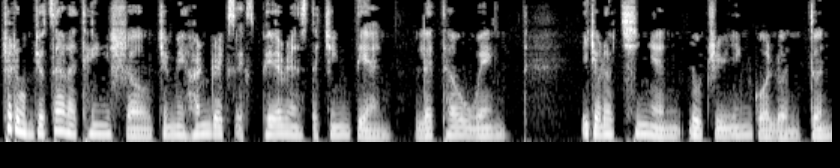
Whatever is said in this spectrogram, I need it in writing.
这里我们就再来听一首 Jimi Hendrix Experience 的经典《Little Wing》。一九六七年录制于英国伦敦。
